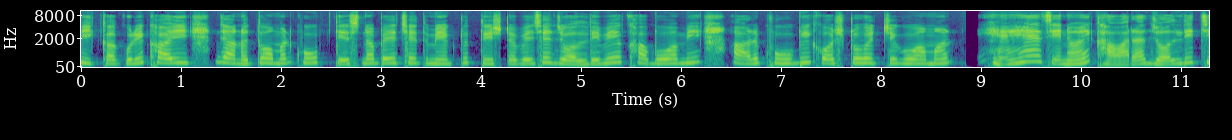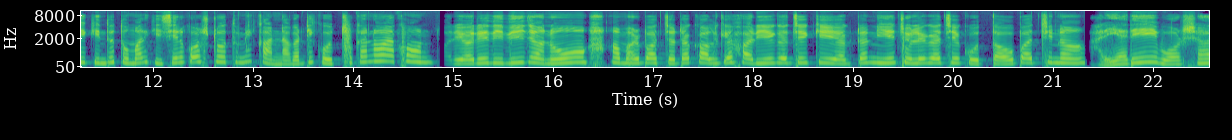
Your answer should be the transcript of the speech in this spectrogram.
ভিক্ষা করে খাই। জানো তো, আমার খুব তৃষ্ণা পেয়েছে। তুমি একটু তেষ্টা পেয়েছে। জল দেবে, খাব আমি। আর খুবই কষ্ট হচ্ছে গো আমার। হ্যাঁ হ্যাঁ সে নয় খাওয়ার আর জল দিচ্ছি কিন্তু তোমার কিসের কষ্ট? তুমি কান্নাকাটি করছ কেন এখন? আরে আরে দিদি জানো আমার বাচ্চাটা কালকে হারিয়ে গেছে কে একটা নিয়ে চলে গেছে কোথাও পাচ্ছি না। আরে আরে বর্ষা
